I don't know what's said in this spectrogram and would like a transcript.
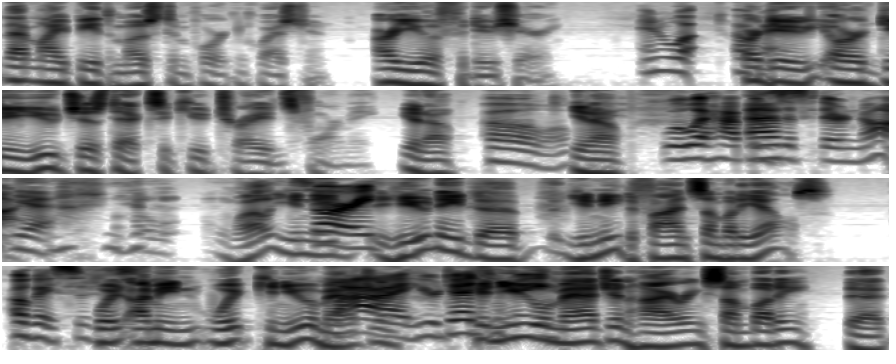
that might be the most important question. Are you a fiduciary? And what? or do or do you just execute trades for me? You know. Oh, okay. You know. Well, what happens Ask- if they're not? Yeah. Well, you Sorry. need you need to you need to find somebody else. Okay, so Wait, just, I mean, what, can you imagine? Bye, you're dead Can to you me. imagine hiring somebody that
